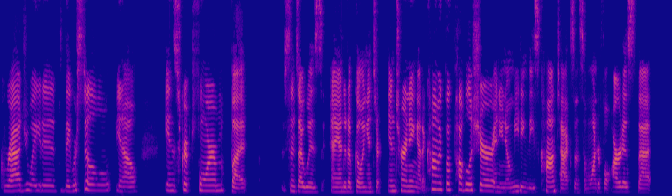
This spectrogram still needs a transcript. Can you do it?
graduated, they were still, you know, in script form, but since I was I ended up going into interning at a comic book publisher and you know meeting these contacts and some wonderful artists that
